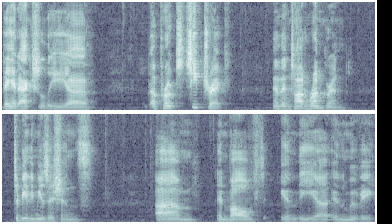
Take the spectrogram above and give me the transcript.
they had actually uh, approached Cheap Trick and then Todd Rundgren to be the musicians um, involved in the uh, in the movie,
